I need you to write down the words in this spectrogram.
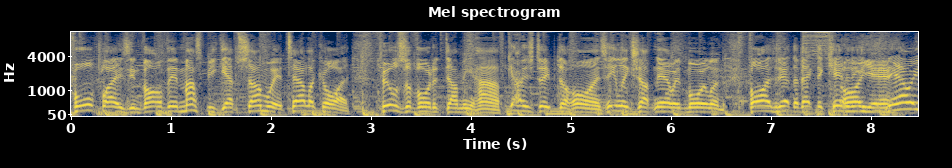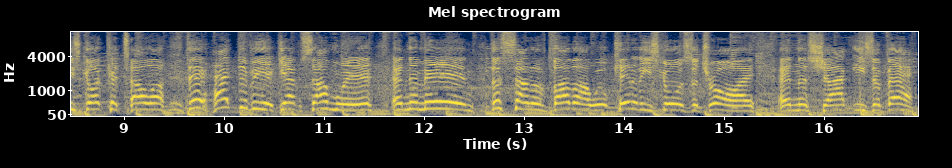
Four players involved. There must be gaps somewhere. Talakai fills the void at dummy half. Goes deep to Hynes. He links up now with Moylan. Fires it out the back to Kennedy. Oh, yeah. Now he's got Katoa. There had to be a gap somewhere. And the man, the son of Bubba, Will Kennedy scores the try. And the Sharkies are back.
